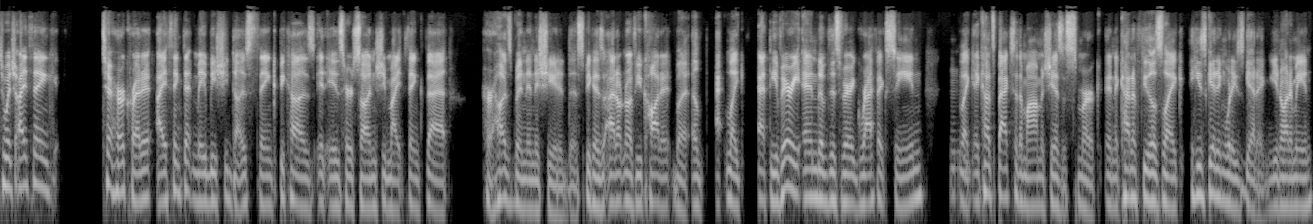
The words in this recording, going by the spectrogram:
to which I think to her credit, I think that maybe she does think because it is her son, she might think that her husband initiated this because I don't know if you caught it, but uh, at- like at the very end of this very graphic scene, Mhm. like it cuts back to the mom and she has a smirk and it kind of feels like he's getting what he's getting. You know what I mean?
